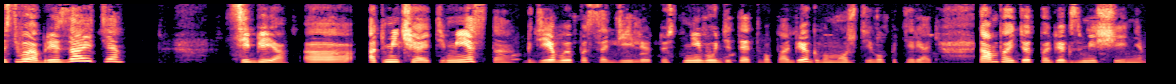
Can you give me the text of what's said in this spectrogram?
есть вы обрезаете, себе э, отмечаете место, где вы посадили. То есть не будет этого побега, вы можете его потерять. Там пойдет побег замещения.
